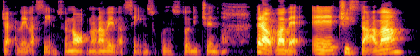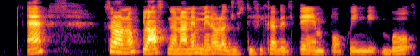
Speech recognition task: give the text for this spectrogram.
cioè aveva senso, no, non aveva senso cosa sto dicendo, però vabbè, eh, ci stava, eh? Throne of Glass non ha nemmeno la giustifica del tempo, quindi boh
